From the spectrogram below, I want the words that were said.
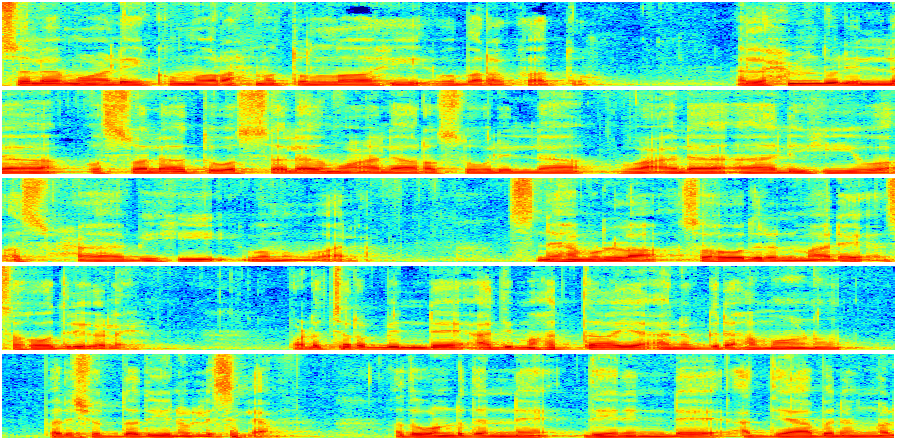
السلام عليكم ورحمة الله وبركاته الحمد لله والصلاة والسلام على رسول الله وعلى آله وأصحابه ومن والاه സ്നേഹമുള്ള സഹോദരന്മാരെ സഹോദരികളെ പടച്ചിറബിൻ്റെ അതിമഹത്തായ അനുഗ്രഹമാണ് പരിശുദ്ധ ദീനുൽ ഇസ്ലാം അതുകൊണ്ട് തന്നെ ദീനിൻ്റെ അധ്യാപനങ്ങൾ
